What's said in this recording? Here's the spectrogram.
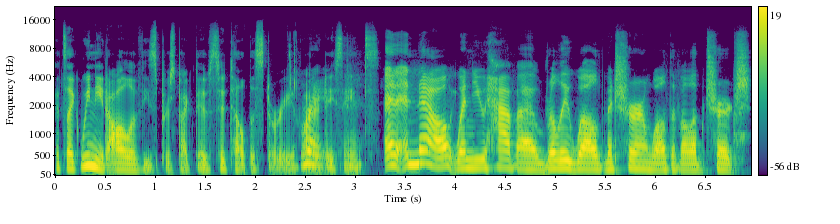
It's like we need all of these perspectives to tell the story of Latter day Saints. And, and now, when you have a really well mature and well developed church,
